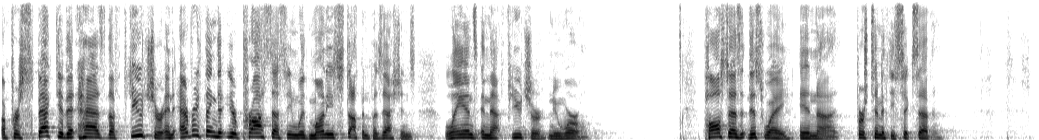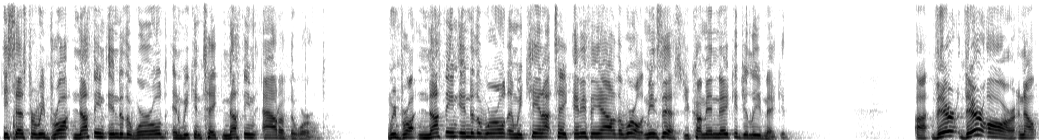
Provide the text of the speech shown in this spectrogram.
a perspective that has the future and everything that you're processing with money, stuff, and possessions lands in that future new world. Paul says it this way in uh, 1 Timothy 6 7. He says, For we brought nothing into the world, and we can take nothing out of the world. We brought nothing into the world, and we cannot take anything out of the world. It means this you come in naked, you leave naked. Uh, there, there are, now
